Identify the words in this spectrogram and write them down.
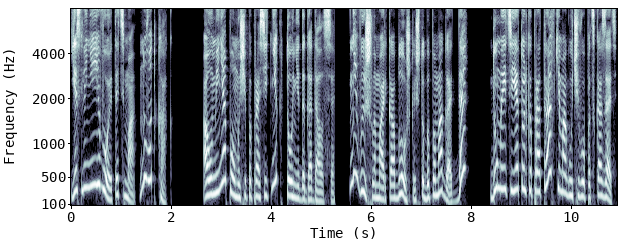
если не его эта тьма? Ну вот как? А у меня помощи попросить никто не догадался. Не вышла Марька обложкой, чтобы помогать, да? Думаете, я только про травки могу чего подсказать?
